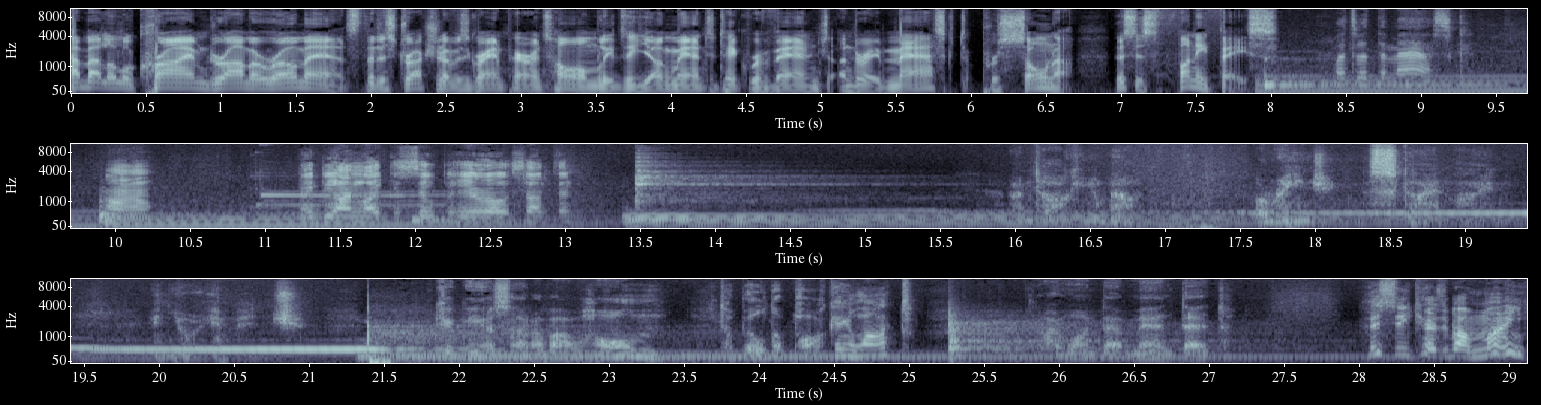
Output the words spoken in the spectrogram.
How about a little crime drama romance? The destruction of his grandparents' home leads a young man to take revenge under a masked persona. This is Funny Face. What's with the mask? I don't know. Maybe I'm like a superhero or something. I'm talking about arranging the skyline in your image. Kicking us out of our home to build a parking lot? I want that man dead. This he cares about money.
